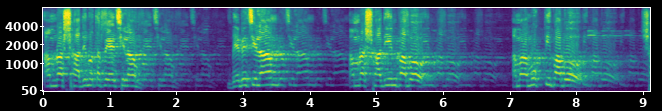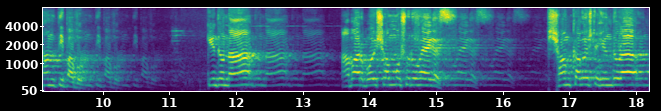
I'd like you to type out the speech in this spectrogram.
আমরা স্বাধীনতা পেয়েছিলাম। ভেবেছিলাম আমরা স্বাধীন পাব। আমরা মুক্তি পাব। শান্তি পাব। কিন্তু না, আবার বৈষম্য শুরু হয়ে গেছে। সংখ্যাগরিষ্ঠ হিন্দুরা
